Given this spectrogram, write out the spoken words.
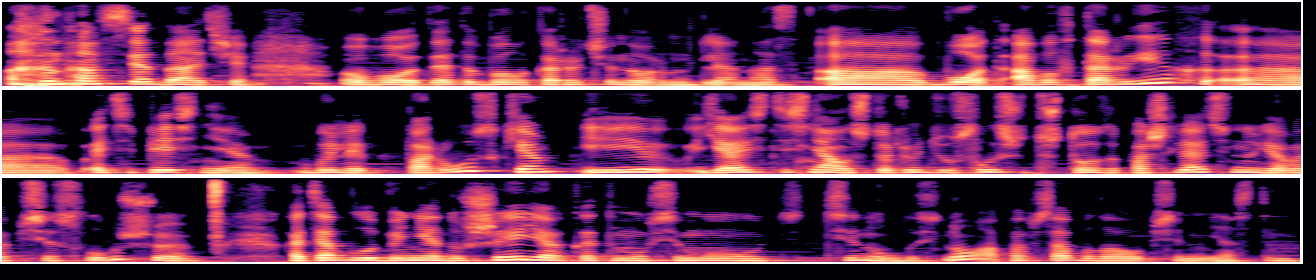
на все дачи. Вот, это было, короче, норм для нас. А, вот, а во-вторых, а, эти песни были по-русски, и я стеснялась, что люди услышат, что за пошлятину я вообще слушаю. Хотя в глубине души я к этому всему тянулась. Ну, а попса была общим местом.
